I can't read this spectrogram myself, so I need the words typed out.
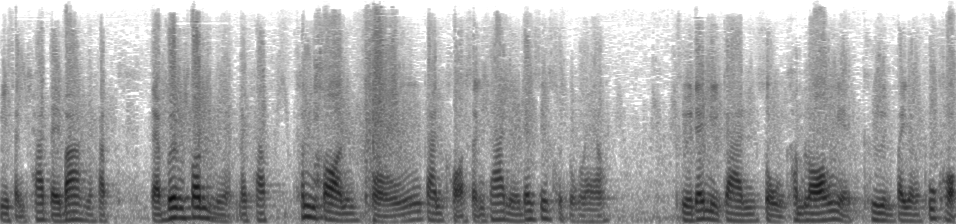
มีสัญชาติใดบ้างนะครับ แต่เบื้องต้นเนี่ยนะครับขั้นตอนของการขอสัญชาติเนี่ยได้สิ้นสุดลงแล้ว คือได้มีการส่งคำร้องเนี่ยคืนไปยังผู้ขอ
